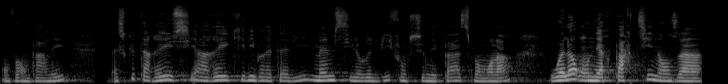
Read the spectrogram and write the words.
on va en parler. Est-ce que tu as réussi à rééquilibrer ta vie, même si le rugby fonctionnait pas à ce moment-là? Ou alors on est reparti dans un,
